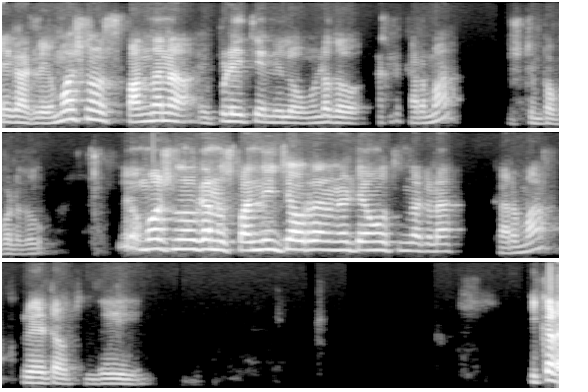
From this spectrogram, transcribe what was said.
నీకు అక్కడ ఎమోషనల్ స్పందన ఎప్పుడైతే నీలో ఉండదో అక్కడ కర్మ సృష్టింపబడదు. ఎమోషనల్గా నువ్వు స్పందించేవరు అన్నట్టు ఏమవుతుంది అక్కడ? కర్మ క్రియేట్ అవుతుంది. ఇక్కడ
